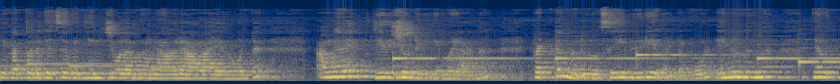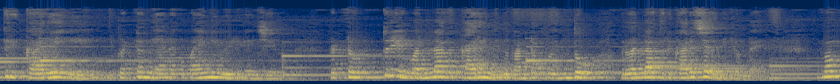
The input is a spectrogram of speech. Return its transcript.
ഈ കത്തോലിക്ക സഭ ജനിച്ചു വളർന്നുള്ള ഒരാളായതുകൊണ്ട് അങ്ങനെ ജീവിച്ചുകൊണ്ടിരിക്കുമ്പോഴാണ് പെട്ടെന്നൊരു ദിവസം ഈ വീഡിയോ കണ്ടപ്പോൾ എന്നിൽ നിന്ന് ഞാൻ ഒത്തിരി കരയുകയും പെട്ടെന്ന് ഞാൻ അങ്ങ് മയങ്ങി വീഴുകയും ചെയ്തു. പെട്ടെന്ന് ഒത്തിരി വല്ലാതെ കരഞ്ഞു ഇത് കണ്ടപ്പോൾ എന്തോ ഒരു വല്ലാത്തൊരു കരച്ചിൽ എനിക്കുണ്ടായി. അപ്പം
